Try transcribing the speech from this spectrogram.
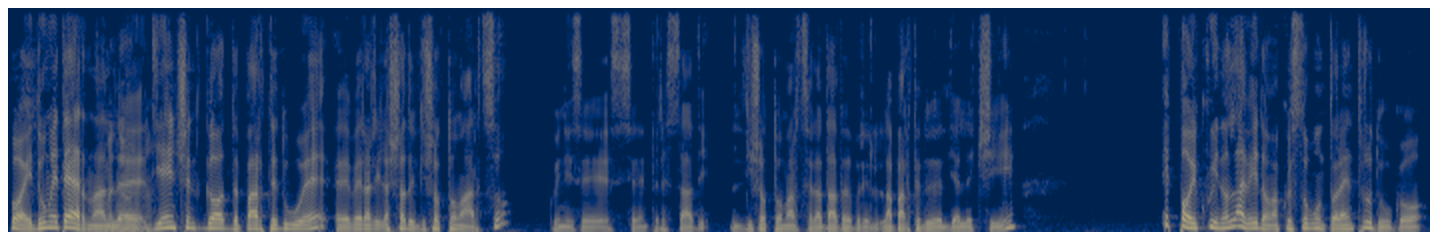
Poi Doom Eternal, Madonna. The Ancient God parte 2 eh, verrà rilasciato il 18 marzo, quindi se, se, siete interessati, il 18 marzo è la data per la parte 2 del DLC. E poi qui non la vedo, ma a questo punto la introduco.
